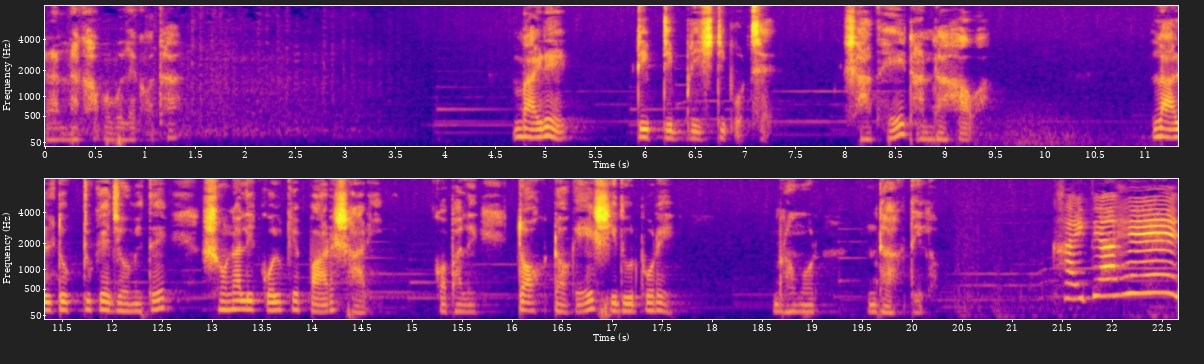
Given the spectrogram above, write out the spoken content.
রান্না খাব বলে কথা। বাইরে টিপ টিপ বৃষ্টি পড়ছে, সাথে ঠান্ডা হাওয়া। লাল টুকটুকে জমিতে সোনালি কলকে পার শাড়ি কপালে টক টকে সিঁদুর পরে ভ্রমর ডাক দিল। খাইতে আহেন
